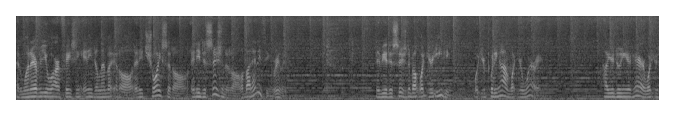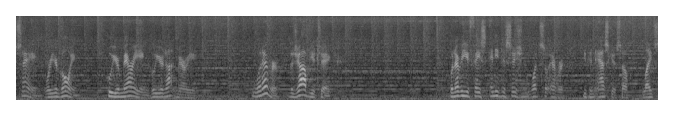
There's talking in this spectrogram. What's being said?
And whenever you are facing any dilemma at all, any choice at all, any decision at all, about anything really, maybe a decision about what you're eating, what you're putting on, what you're wearing, how you're doing your hair, what you're saying, where you're going, who you're marrying, who you're not marrying, whatever, the job you take. Whenever you face any decision whatsoever, you can ask yourself life's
